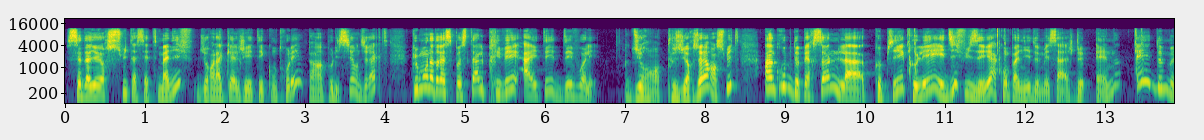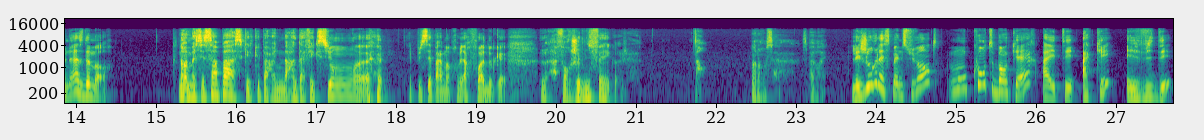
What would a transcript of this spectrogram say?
C'est d'ailleurs suite à cette manif, durant laquelle j'ai été contrôlé par un policier en direct, que mon adresse postale privée a été dévoilée. Durant plusieurs heures ensuite, un groupe de personnes l'a copié, collé et diffusé, accompagné de messages de haine et de menaces de mort. Non mais c'est sympa, c'est quelque part une marque d'affection, euh, et puis c'est pas ma première fois, donc euh, à force je m'y fais, quoi. Non, non, non, c'est pas vrai. Les jours et les semaines suivantes, mon compte bancaire a été hacké et vidé,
